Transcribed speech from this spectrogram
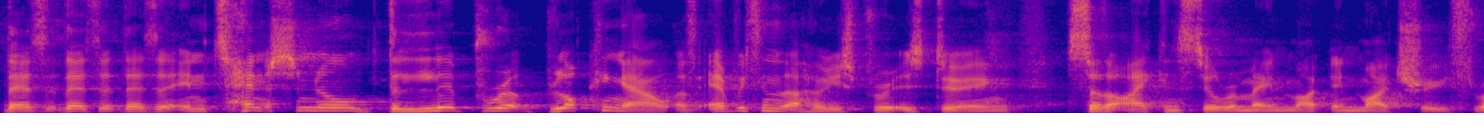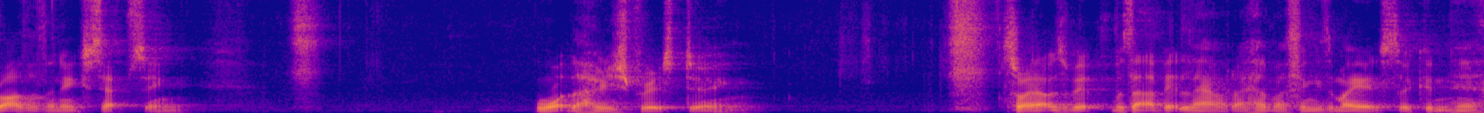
There's, there's, a, there's an intentional, deliberate blocking out of everything that the Holy Spirit is doing so that I can still remain my, in my truth rather than accepting what the Holy Spirit's doing. Sorry, that was a bit, was that a bit loud? I had my fingers in my ears so I couldn't hear.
